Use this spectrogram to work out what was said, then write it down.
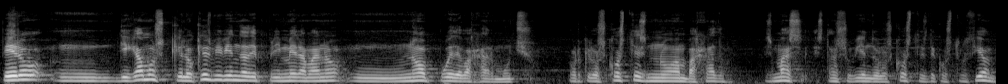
pero mm, digamos que lo que es vivienda de primera mano mm, no puede bajar mucho, porque los costes no han bajado. Es más, están subiendo los costes de construcción,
